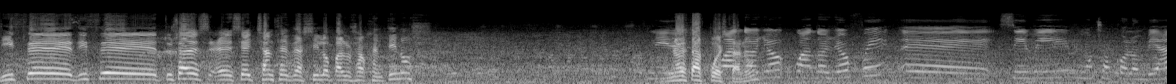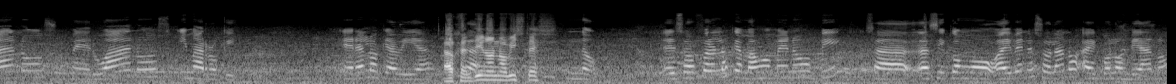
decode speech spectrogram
Dice, dice, ¿tú sabes eh, si hay chances de asilo para los argentinos? no estás puesta, cuando ¿no? Yo, cuando yo fui, eh, sí vi muchos colombianos, peruanos y marroquí. Era lo que había. ¿Argentinos no vistes? No esos fueron los que más o menos vi. O sea, así como hay venezolanos, hay colombianos.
